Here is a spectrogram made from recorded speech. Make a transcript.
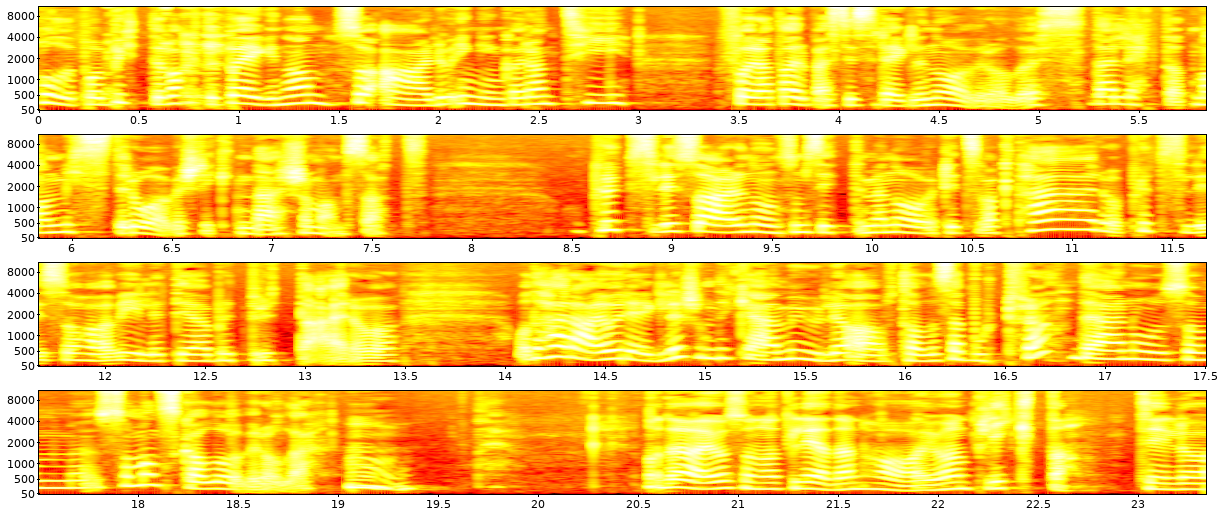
holder på å bytte vakter på egen hånd, så er det jo ingen garanti for at arbeidstidsreglene overholdes. Det er lett at man mister oversikten der som ansatt. Og plutselig så er det noen som sitter med en overtidsvakt her, og plutselig så har hviletida blitt brutt der. Og, og det her er jo regler som det ikke er mulig å avtale seg bort fra. Det er noe som, som man skal overholde. Mm. Og det er jo sånn at Lederen har jo en plikt da, til å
